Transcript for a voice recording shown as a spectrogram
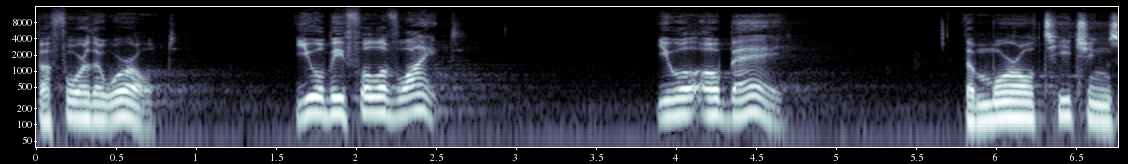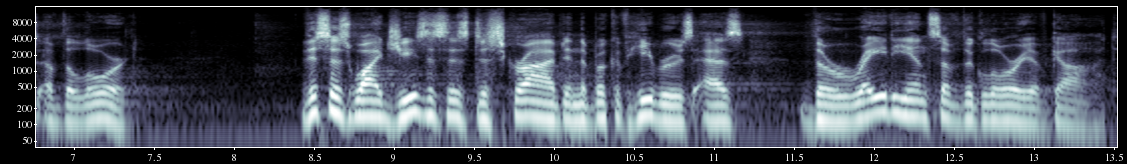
before the world. You will be full of light. You will obey the moral teachings of the Lord. This is why Jesus is described in the book of Hebrews as the radiance of the glory of God.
